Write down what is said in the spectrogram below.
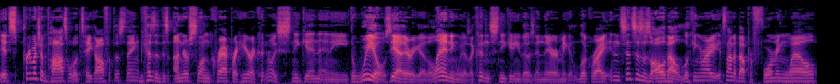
It's pretty much impossible to take off with this thing. Because of this underslung crap right here, I couldn't really sneak in any... The wheels, yeah, there we go, the landing wheels. I couldn't sneak any of those in there and make it look right. And since this is all about looking right, it's not about performing well.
